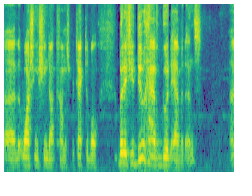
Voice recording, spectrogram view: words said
uh, that washingmachine.com is protectable. But if you do have good evidence, uh,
